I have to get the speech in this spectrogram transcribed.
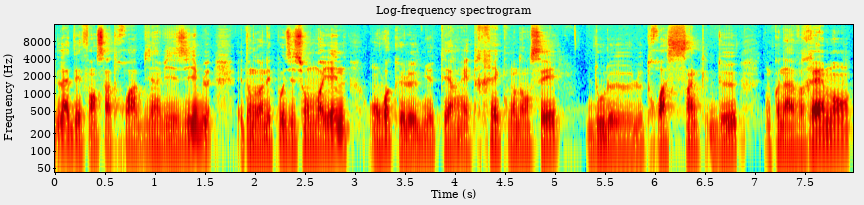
la défense à 3 bien visible et donc dans les positions moyennes, on voit que le milieu de terrain est très condensé, d'où le, 3-5-2. Donc on a vraiment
